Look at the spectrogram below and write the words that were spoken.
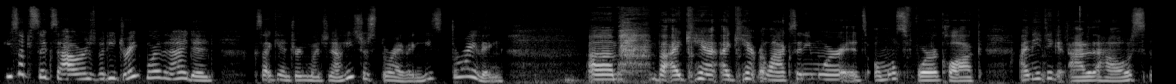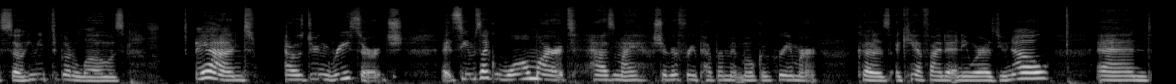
He slept six hours, but he drank more than I did because I can't drink much now. He's just thriving. He's thriving. Um, but I can't, I can't relax anymore. It's almost four o'clock. I need to get out of the house. So he needs to go to Lowe's. And I was doing research. It seems like Walmart has my sugar-free peppermint mocha creamer because I can't find it anywhere, as you know. And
